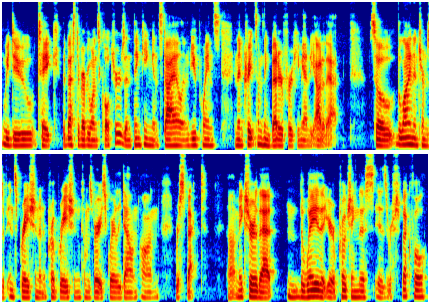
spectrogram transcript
we do take the best of everyone's cultures and thinking and style and viewpoints and then create something better for humanity out of that. So the line in terms of inspiration and appropriation comes very squarely down on respect. Uh, make sure that the way that you're approaching this is respectful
